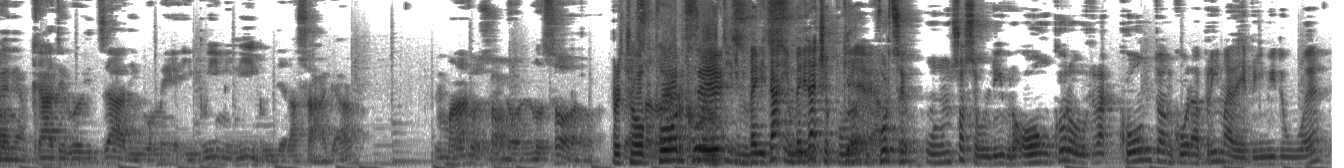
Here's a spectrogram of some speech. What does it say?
Wikipedia. categorizzati come i primi libri della saga, ma Non lo so. non lo sono. Perciò sono forse- In verità, in verità c'è pure, forse un- non so se un libro o ancora un racconto ancora prima dei primi due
